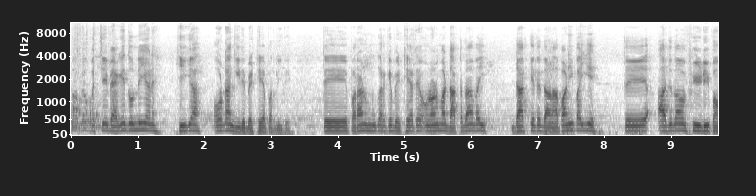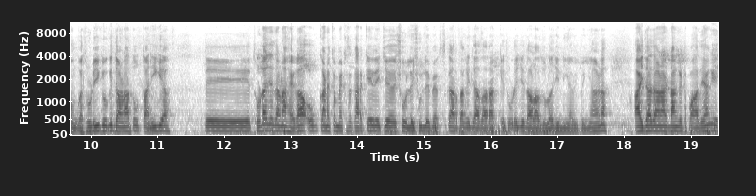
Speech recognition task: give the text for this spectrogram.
ਬਾਬੇ ਉਹ ਬੱਚੇ ਬਹਿ ਗਏ ਦੋਨੇ ਜਾਣੇ, ਠੀਕ ਆ, ਉਹ ਢਾਂਗੀ ਤੇ ਬੈਠੇ ਆ ਪਰਲੀ ਤੇ। ਤੇ ਪਰਾਂ ਨੂੰ ਮੂੰਹ ਕਰਕੇ ਬੈਠੇ ਆ ਤੇ ਉਹਨਾਂ ਨੂੰ ਮੈਂ ਡੱਕਦਾ ਬਾਈ, ਡੱਕ ਕੇ ਤੇ ਦਾਣਾ ਪਾਣੀ ਪਾਈਏ। ਤੇ ਅੱਜ ਤਾਂ ਮੈਂ ਫੀਡ ਹੀ ਪਾਉਂਗਾ ਥੋੜੀ ਕਿਉਂਕਿ ਦਾਣਾ ਧੋਤਾ ਨਹੀਂ ਗਿਆ ਤੇ ਥੋੜਾ ਜਿਹਾ ਦਾਣਾ ਹੈਗਾ, ਉਹ ਕਣਕ ਮਿਕਸ ਕਰਕੇ ਵਿੱਚ ਛੋਲੇ ਛੂਲੇ ਮਿਕਸ ਕਰ ਦਾਂਗੇ ਜ਼ਿਆਦਾ ਰੱਖ ਕੇ ਥੋੜੇ ਜਿਹੇ ਦਾਲਾਂ ਦੂਲਾ ਜਿੰਨੀਆਂ ਵੀ ਪਈਆਂ, ਹਨਾ। ਅੱਜ ਦਾ ਦਾਣਾ ਡੰਗ ਟਪਾ ਦਿਆਂਗੇ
